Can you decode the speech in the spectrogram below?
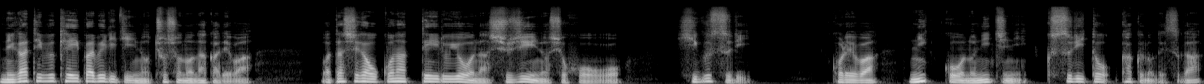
ネガティブケイパビリティの著書の中では、私が行っているような主治医の処方を、火薬、これは日光の日に薬と書くのですが、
